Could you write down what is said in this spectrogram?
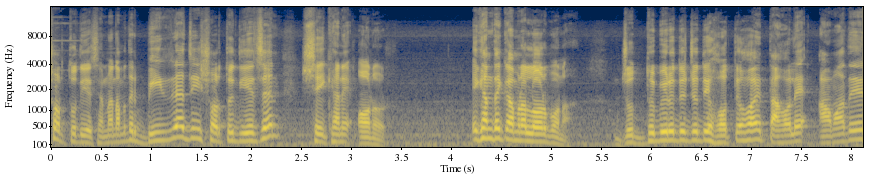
শর্ত দিয়েছেন মানে আমাদের বীররা যেই শর্ত দিয়েছেন, সেইখানে অনর এখান থেকে আমরা লড়ব না। যুদ্ধবিরতি যদি হতে হয়, তাহলে আমাদের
